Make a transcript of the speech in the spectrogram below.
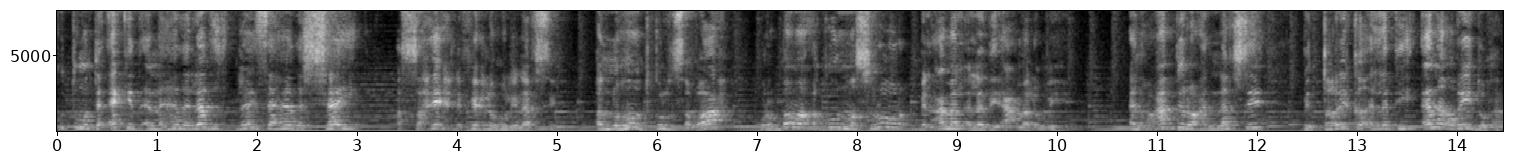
كنت متأكد أن هذا ليس هذا الشيء الصحيح لفعله لنفسي. النهوض كل صباح وربما أكون مسرور بالعمل الذي أعمل به. أن أعبر عن نفسي بالطريقة التي أنا أريدها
